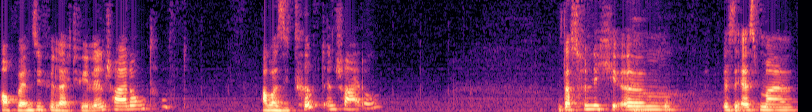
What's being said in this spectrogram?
Auch wenn sie vielleicht Fehlentscheidungen trifft. Aber sie trifft Entscheidungen. Das finde ich ähm, ist erstmal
